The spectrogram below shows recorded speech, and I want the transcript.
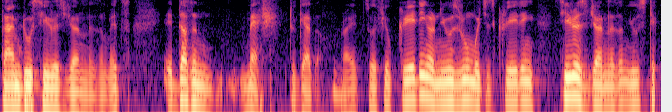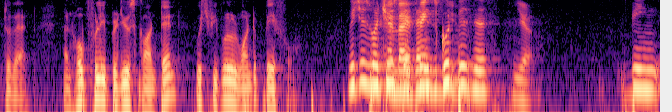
time do serious journalism. It's it doesn't mesh together, right? So if you're creating a newsroom which is creating serious journalism, you stick to that, and hopefully produce content which people will want to pay for. Which is what you And I said, that it's good business Yeah. being,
